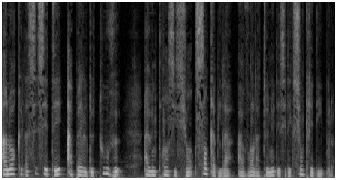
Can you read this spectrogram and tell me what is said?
alors que la CCT appelle de tout vœu à une transition sans Kabila avant la tenue des élections crédibles.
